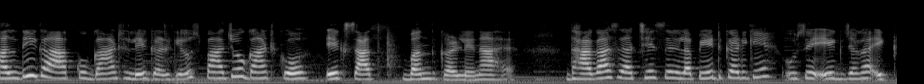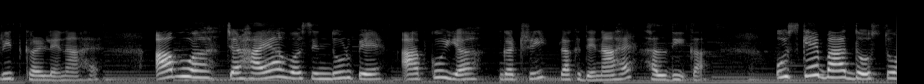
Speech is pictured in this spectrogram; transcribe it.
हल्दी का आपको गांठ ले करके उस पाँचों गांठ को एक साथ बंद कर लेना है। धागा से अच्छे से लपेट करके उसे एक जगह एकत्रित कर लेना है। अब वह चढ़ाया हुआ सिंदूर पे आपको यह गठरी रख देना है हल्दी का। उसके बाद दोस्तों,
